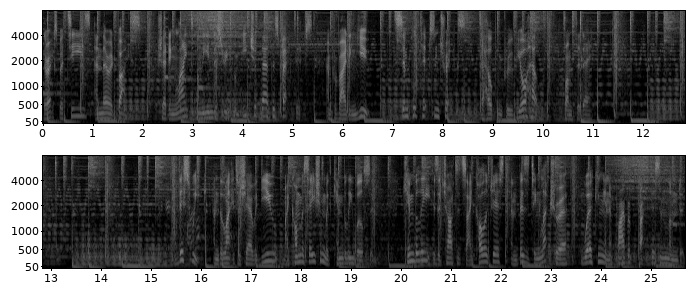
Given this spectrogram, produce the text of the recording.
their expertise, and their advice, shedding light on the industry from each of their perspectives and providing you with simple tips and tricks to help improve your health from today. This week, I'm delighted to share with you my conversation with Kimberley Wilson. Kimberley is a chartered psychologist and visiting lecturer working in a private practice in London.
